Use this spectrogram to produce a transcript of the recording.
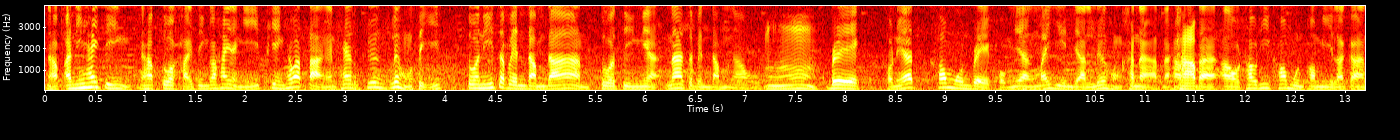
นะครับอันนี้ให้จริงนะครับตัวขายจริงก็ให้อย่างนี้ เพียงแค่ว่าต่างกันแค่เรื่องเรื่องของสี ตัวนี้จะเป็นดำด้านตัวจริงเนี่ยน่าจะเป็นดำเงาอืมเบรกขออนุญาตข้อมูลเบรกผมยังไม่ยืนยันเรื่องของขนาดนะครับครับแต่เอาเท่าที่ข้อมูลพอมีแล้วกัน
